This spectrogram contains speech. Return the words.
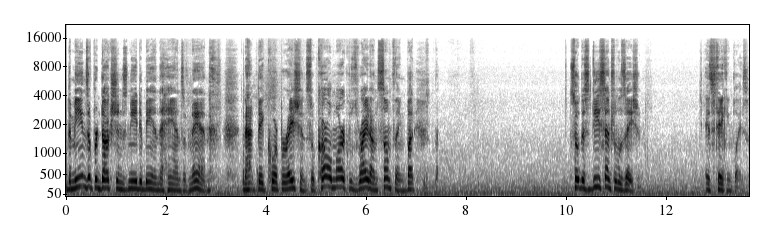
the means of productions need to be in the hands of man, not big corporations. So Karl Marx was right on something, but so this decentralization is taking place.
